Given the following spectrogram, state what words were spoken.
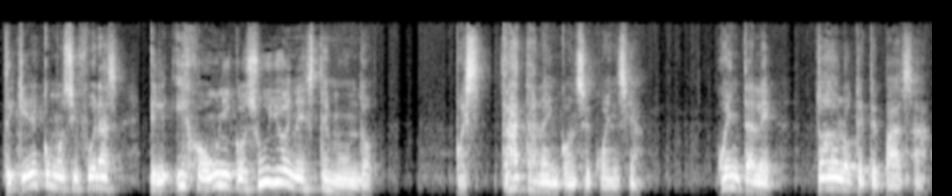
Te quiere como si fueras el hijo único suyo en este mundo. Pues trátala en consecuencia. Cuéntale todo lo que te pasa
